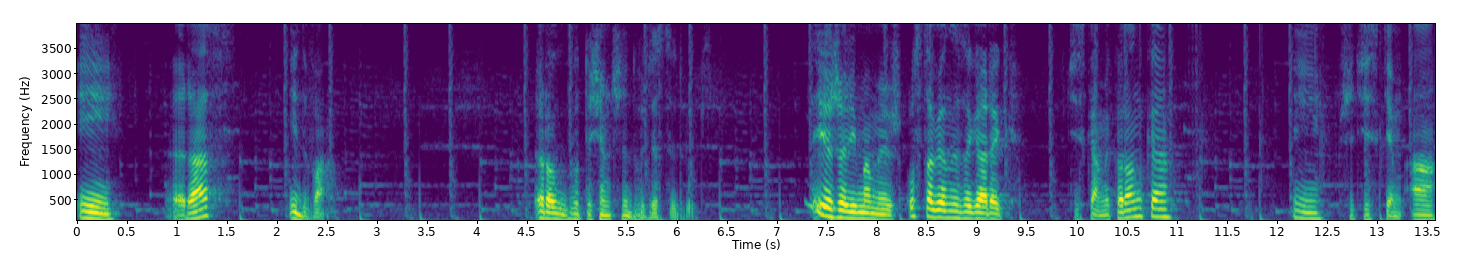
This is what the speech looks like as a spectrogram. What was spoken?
i raz i dwa. Rok 2022. I Jeżeli mamy już ustawiony zegarek, wciskamy koronkę i przyciskiem A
